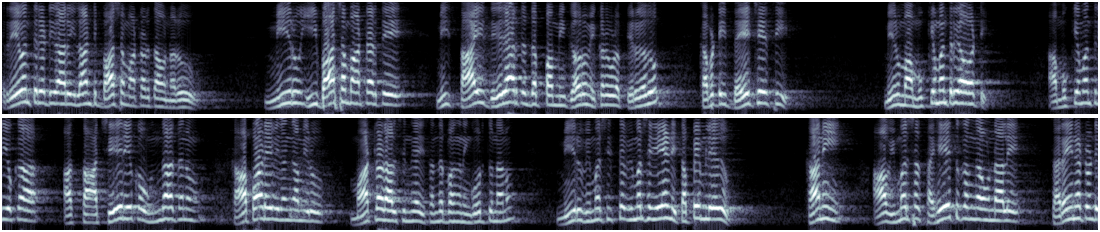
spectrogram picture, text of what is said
రేవంత్ రెడ్డి గారు ఇలాంటి భాష మాట్లాడుతూ ఉన్నారు. మీరు ఈ భాష మాట్లాడితే మీ స్థాయి దిగజారితే తప్ప మీ గౌరవం ఎక్కడ కూడా పెరగదు. కాబట్టి దయచేసి మీరు మా ముఖ్యమంత్రి కాబట్టి ఆ ముఖ్యమంత్రి యొక్క ఆ స్థా ఆ చైర్ యొక్క ఉందాతనం కాపాడే విధంగా మీరు మాట్లాడాల్సిందిగా ఈ సందర్భంగా నేను కోరుతున్నాను. మీరు విమర్శిస్తే విమర్శ చేయండి తప్పేం లేదు. కానీ ఆ విమర్శ సహేతుకంగా ఉండాలి. సరైనటువంటి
